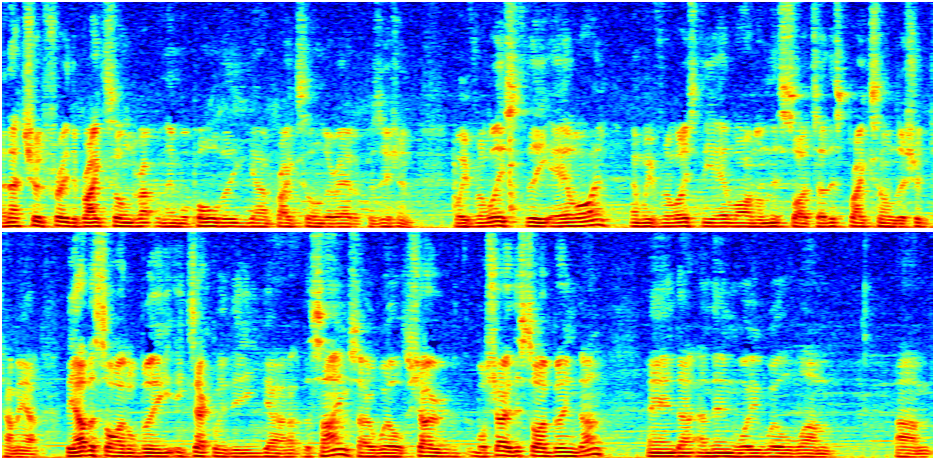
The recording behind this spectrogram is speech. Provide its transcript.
and that should free the brake cylinder up and then we'll pull the uh, brake cylinder out of position. We've released the airline and we've released the airline on this side so this brake cylinder should come out. The other side will be exactly the uh, the same so we'll show we'll show this side being done and uh, and then we will um, um,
